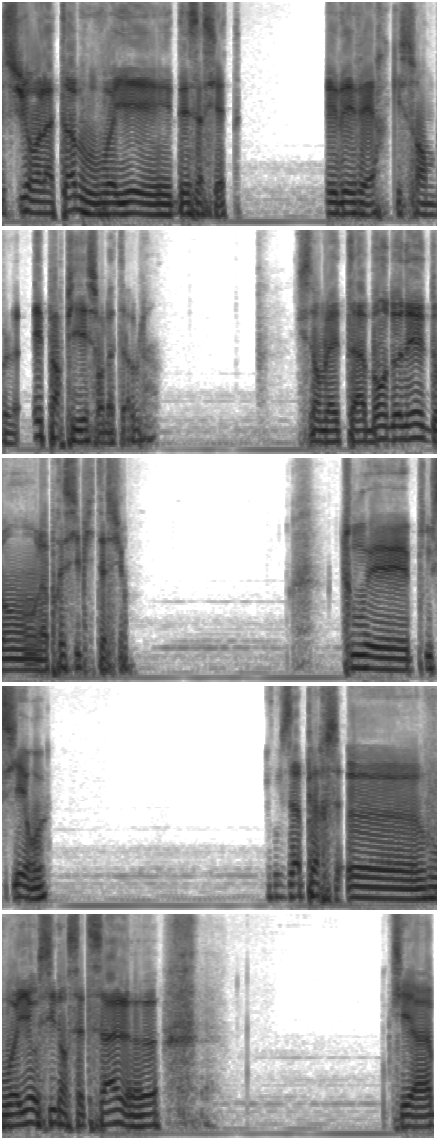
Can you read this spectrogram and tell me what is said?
Sur la table, vous voyez des assiettes et des verres qui semblent éparpillés sur la table, qui semblent être abandonnés dans la précipitation. Tout est poussiéreux. Vous, aperce- euh, vous voyez aussi dans cette salle euh, qui est un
